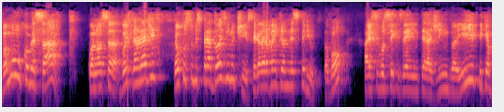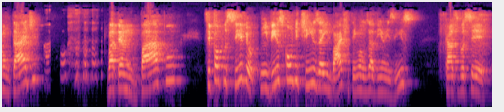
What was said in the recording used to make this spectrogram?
Vamos começar com a nossa. Vou, na verdade, eu costumo esperar dois minutinhos, que a galera vai entrando nesse período, tá bom? Aí, se você quiser ir interagindo aí, fique à vontade. Batendo um papo. Se for possível, envie os convitinhos aí embaixo, tem uns aviãozinhos. Caso você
